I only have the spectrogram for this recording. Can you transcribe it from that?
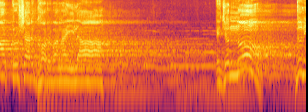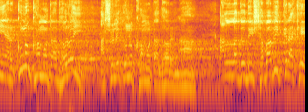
মাক্রসার ঘর বানাইলা। এজন্য দুনিয়ার কোনো ক্ষমতা ধরই, আসলে কোনো ক্ষমতা ধর না। আল্লাহ যদি স্বাভাবিক রাখে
